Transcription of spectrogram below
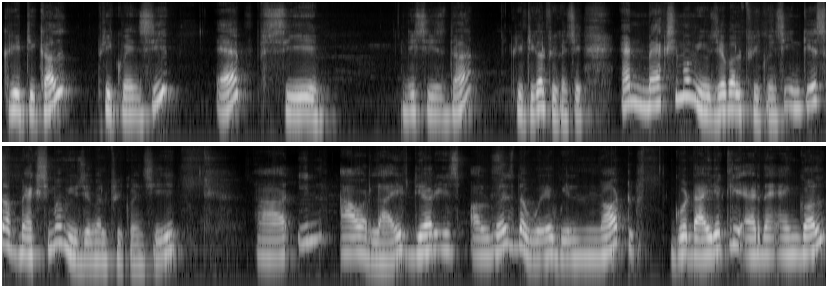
critical frequency fc. This is the critical frequency and maximum usable frequency. In case of maximum usable frequency uh, in our life there is always the wave will not go directly at the angle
